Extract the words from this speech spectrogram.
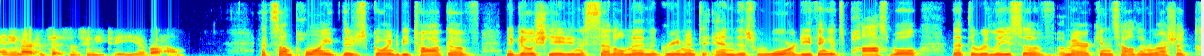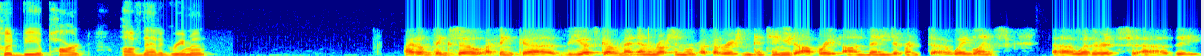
any American citizens who need to be uh, brought home. At some point, there's going to be talk of negotiating a settlement agreement to end this war. Do you think it's possible that the release of Americans held in Russia could be a part of that agreement? I don't think so. I think uh, the U.S. government and the Russian Federation continue to operate on many different uh, wavelengths, uh, whether it's uh, the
